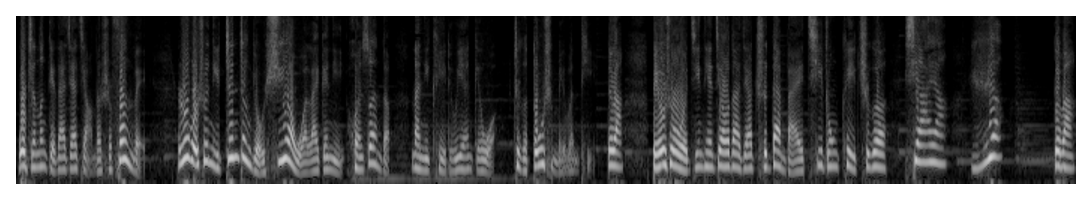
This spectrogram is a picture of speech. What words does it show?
我只能给大家讲的是氛围。如果说你真正有需要我来给你换算的，那你可以留言给我，这个都是没问题，对吧？比如说我今天教大家吃蛋白，其中可以吃个虾呀、鱼呀，对吧？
